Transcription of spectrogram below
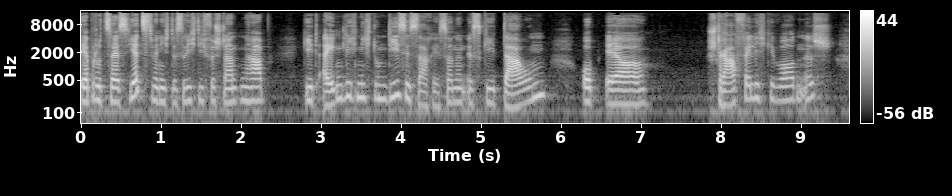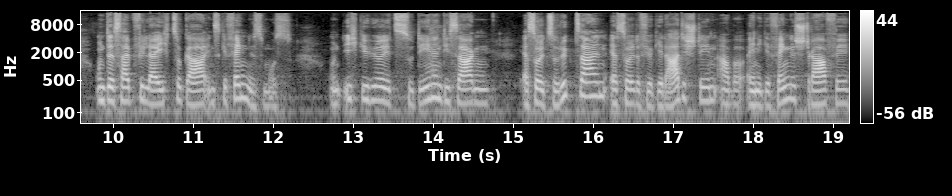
Der Prozess jetzt, wenn ich das richtig verstanden habe, geht eigentlich nicht um diese Sache, sondern es geht darum, ob er straffällig geworden ist und deshalb vielleicht sogar ins Gefängnis muss. Und ich gehöre jetzt zu denen, die sagen, er soll zurückzahlen, er soll dafür gerade stehen, aber eine Gefängnisstrafe,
